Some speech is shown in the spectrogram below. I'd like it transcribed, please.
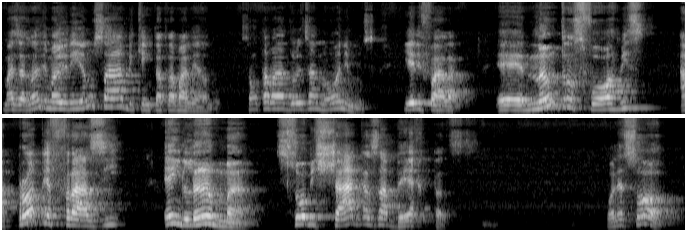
mas a grande maioria não sabe quem está trabalhando. São trabalhadores anônimos. E ele fala: é, não transformes a própria frase em lama sob chagas abertas. Olha só,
